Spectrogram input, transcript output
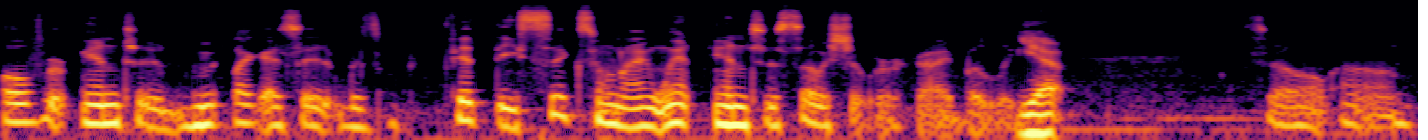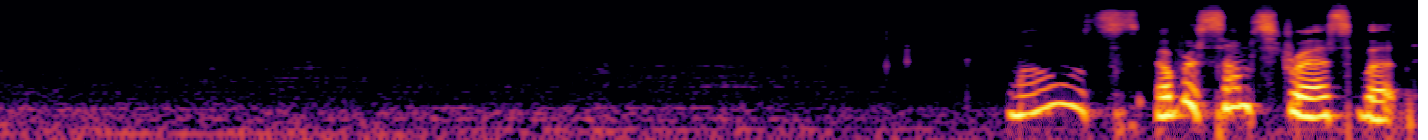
over into, like I said, it was 56 when I went into social work, I believe. Yep. So, um, well, there was some stress, but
